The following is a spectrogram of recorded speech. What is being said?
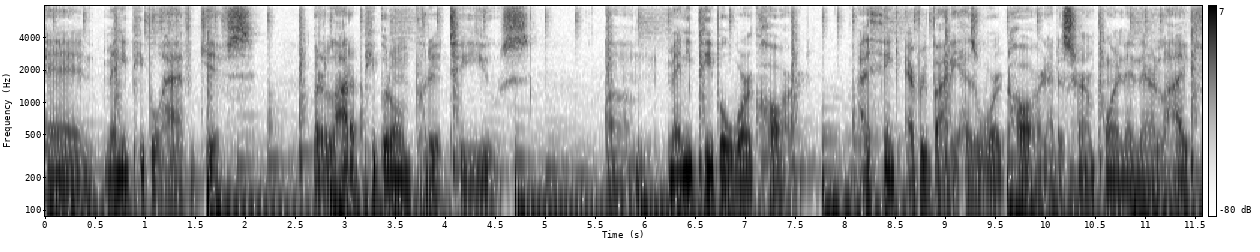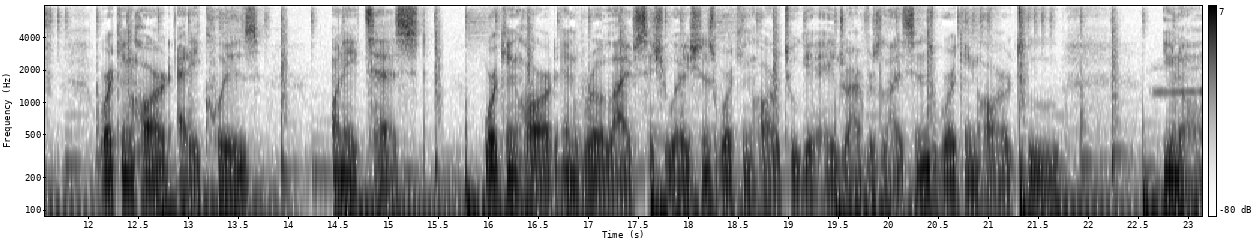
and many people have gifts, but a lot of people don't put it to use. Um, many people work hard. I think everybody has worked hard at a certain point in their life, working hard at a quiz, on a test, working hard in real life situations, working hard to get a driver's license, working hard to, you know,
